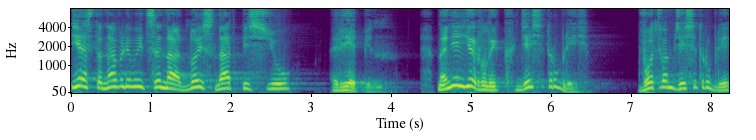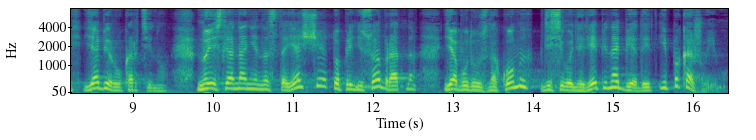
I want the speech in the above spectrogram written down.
и останавливается на одной с надписью «Репин». На ней ярлык «10 рублей». Вот вам 10 рублей, я беру картину. Но если она не настоящая, то принесу обратно. Я буду у знакомых, где сегодня Репин обедает, и покажу ему.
